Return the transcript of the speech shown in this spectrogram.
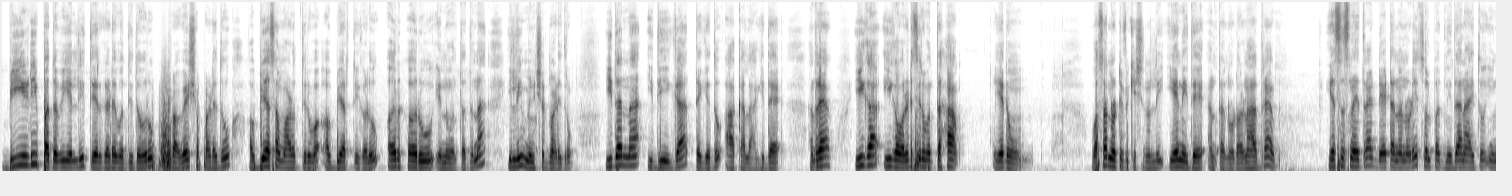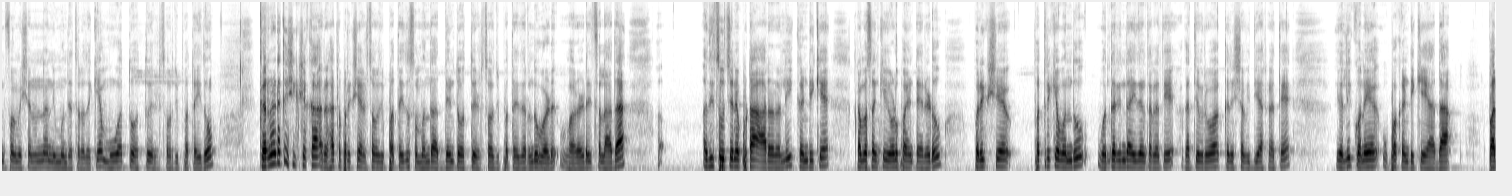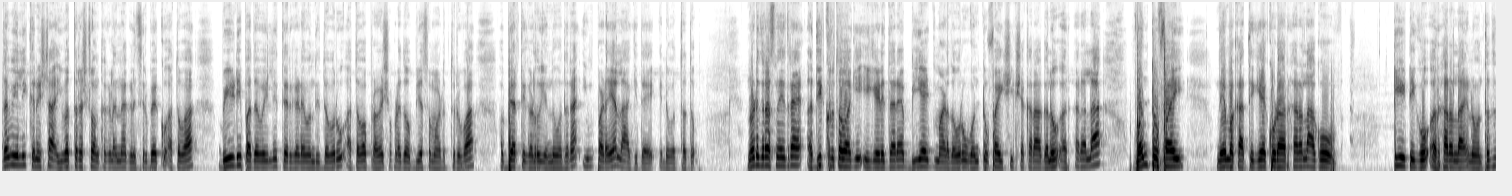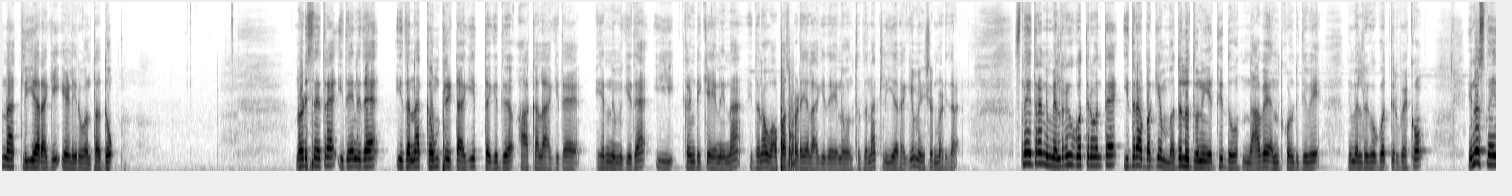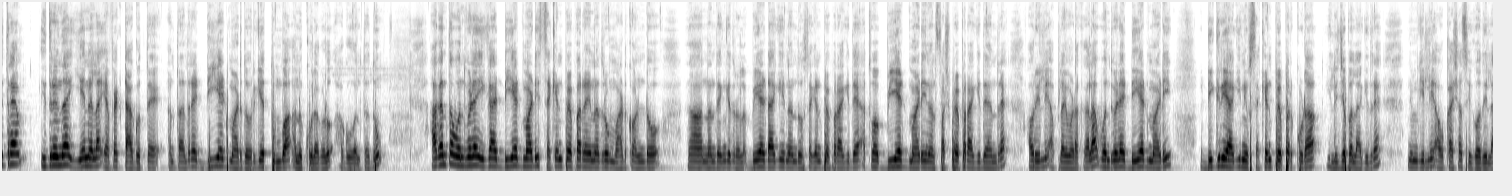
ಬಿ ಡಿ ಪದವಿಯಲ್ಲಿ ತೇರ್ಗಡೆ ಹೊಂದಿದವರು ಪ್ರವೇಶ ಪಡೆದು ಅಭ್ಯಾಸ ಮಾಡುತ್ತಿರುವ ಅಭ್ಯರ್ಥಿಗಳು ಅರ್ಹರು ಎನ್ನುವಂಥದ್ದನ್ನು ಇಲ್ಲಿ ಮೆನ್ಷನ್ ಮಾಡಿದರು. ಇದನ್ನು ಇದೀಗ ತೆಗೆದು ಹಾಕಲಾಗಿದೆ. ಅಂದರೆ ಈಗ ಈಗ ಹೊರಡಿಸಿರುವಂತಹ ಏನು ಹೊಸ ನೋಟಿಫಿಕೇಷನಲ್ಲಿ ಏನಿದೆ ಅಂತ ನೋಡೋಣ. ಆದರೆ ಎಸ್ ಸ್ನೇಹಿತರೆ, ಡೇಟನ್ನು ನೋಡಿ ಸ್ವಲ್ಪ ನಿಧಾನ ಆಯಿತು. ಇನ್ಫಾರ್ಮೇಷನನ್ನು ನಿಮ್ಮ ಮುಂದೆ ತರೋದಕ್ಕೆ ಮೂವತ್ತು ಹತ್ತು ಎರಡು ಸಾವಿರದ ಇಪ್ಪತ್ತೈದು. ಕರ್ನಾಟಕ ಶಿಕ್ಷಕ ಅರ್ಹತಾ ಪರೀಕ್ಷೆ ಎರಡು ಸಾವಿರದ ಇಪ್ಪತ್ತೈದು ಸಂಬಂಧ ಹದಿನೆಂಟು ಹತ್ತು ಎರಡು ಸಾವಿರದ ಇಪ್ಪತ್ತೈದರಂದು ಹೊರ, ಹೊರಡಿಸಲಾದ ಅಧಿಸೂಚನೆ ಪುಟ ಆರರಲ್ಲಿ ಖಂಡಿಕೆ ಕ್ರಮ ಸಂಖ್ಯೆ ಏಳು ಪಾಯಿಂಟ್ ಎರಡು ಪರೀಕ್ಷೆ ಪತ್ರಿಕೆ ಒಂದು, ಒಂದರಿಂದ ಐದನೇ ತರಗತಿ ಅಗತ್ಯವಿರುವ ಕನಿಷ್ಠ ವಿದ್ಯಾರ್ಹತೆಯಲ್ಲಿ ಕೊನೆಯ ಉಪಖಂಡಿಕೆಯಾದ. ಪದವಿಯಲ್ಲಿ ಕನಿಷ್ಠ ಐವತ್ತರಷ್ಟು ಅಂಕಗಳನ್ನು ಗಳಿಸಿರಬೇಕು ಅಥವಾ ಬಿ ಡಿ ಪದವಿಯಲ್ಲಿ ತೇರ್ಗಡೆ ಹೊಂದಿದ್ದವರು ಅಥವಾ ಪ್ರವೇಶ ಪಡೆದು ಅಭ್ಯಾಸ ಮಾಡುತ್ತಿರುವ ಅಭ್ಯರ್ಥಿಗಳು ಎನ್ನುವುದನ್ನು ಹಿಂಪಡೆಯಲಾಗಿದೆ ಎನ್ನುವಂಥದ್ದು. ನೋಡಿದ್ರ ಸ್ನೇಹಿತರೆ, ಅಧಿಕೃತವಾಗಿ ಈಗ ಹೇಳಿದ್ದಾರೆ ಬಿ ಎಡ್ ಮಾಡಿದವರು ಒನ್ ಟು ಫೈವ್ ಶಿಕ್ಷಕರಾಗಲು ಅರ್ಹರಲ್ಲ. ಒನ್ ಟು ಫೈ ನೇಮಕಾತಿಗೆ ಕೂಡ ಅರ್ಹರಲ್ಲ. ಹಾಗೂ ಟಿ ಇ ಟಿಗೂ ಅರ್ಹರಲ್ಲ ಎನ್ನುವಂಥದ್ದನ್ನು ಕ್ಲಿಯರಾಗಿ ಹೇಳಿರುವಂಥದ್ದು. ನೋಡಿ ಸ್ನೇಹಿತರೆ, ಇದೇನಿದೆ? ಇದನ್ನು ಕಂಪ್ಲೀಟಾಗಿ ತೆಗೆದು ಹಾಕಲಾಗಿದೆ. ಏನು ನಿಮಗಿದೆ? ಈ ಖಂಡಿಕೆ ಏನಿನ್ನ? ಇದನ್ನು ವಾಪಸ್ ಪಡೆಯಲಾಗಿದೆ ಎನ್ನುವಂಥದ್ದನ್ನು ಕ್ಲಿಯರಾಗಿ ಮೆನ್ಷನ್ ಮಾಡಿದ್ದಾರೆ. ಸ್ನೇಹಿತರೆ ನಿಮ್ಮೆಲ್ಲರಿಗೂ ಗೊತ್ತಿರುವಂತೆ, ಇದರ ಬಗ್ಗೆ ಮೊದಲು ಧ್ವನಿ ಎತ್ತಿದ್ದು ನಾವೇ ಅಂದ್ಕೊಂಡಿದ್ದೀವಿ. ನಿಮ್ಮೆಲ್ಲರಿಗೂ ಗೊತ್ತಿರಬೇಕು. ಇನ್ನು ಸ್ನೇಹಿತರೆ ಇದರಿಂದ ಏನೆಲ್ಲ ಎಫೆಕ್ಟ್ ಆಗುತ್ತೆ ಅಂತ ಅಂದರೆ ಡಿ ಎಡ್ ಮಾಡಿದವ್ರಿಗೆ ತುಂಬ ಅನುಕೂಲಗಳು ಆಗುವಂಥದ್ದು. ಹಾಗಂತ ಒಂದು ವೇಳೆ ಈಗ ಡಿ ಎಡ್ ಮಾಡಿ ಸೆಕೆಂಡ್ ಪೇಪರ್ ಏನಾದರೂ ಮಾಡಿಕೊಂಡು ನಂದು ಹೆಂಗಿದ್ರಲ್ಲ ಬಿ ಎಡ್ ಆಗಿ ನಂದು ಸೆಕೆಂಡ್ ಪೇಪರ್ ಆಗಿದೆ ಅಥವಾ ಬಿ ಎಡ್ ಮಾಡಿ ನಾನು ಫಸ್ಟ್ ಪೇಪರ್ ಆಗಿದೆ ಅಂದರೆ ಅವ್ರು ಇಲ್ಲಿ ಅಪ್ಲೈ ಮಾಡೋಕ್ಕಾಗಲ್ಲ. ಒಂದು ವೇಳೆ ಡಿ ಎಡ್ ಮಾಡಿ ಡಿಗ್ರಿ ಆಗಿ ನೀವು ಸೆಕೆಂಡ್ ಪೇಪರ್ ಕೂಡ ಎಲಿಜಿಬಲ್ ಆಗಿದ್ದರೆ ನಿಮ್ಗೆ ಇಲ್ಲಿ ಅವಕಾಶ ಸಿಗೋದಿಲ್ಲ.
